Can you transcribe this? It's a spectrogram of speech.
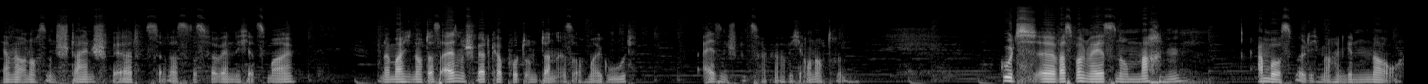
hier haben wir auch noch so ein Steinschwert. Wisst ihr was? Das verwende ich jetzt mal. Und dann mache ich noch das Eisenschwert kaputt und dann ist auch mal gut. Eisenspitzhacke habe ich auch noch drin. Gut, äh, was wollen wir jetzt noch machen? Amboss wollte ich machen, genau.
